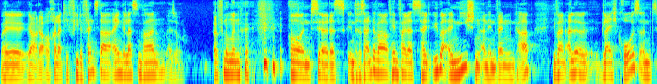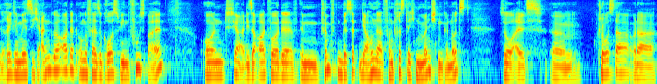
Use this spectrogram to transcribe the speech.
weil ja da auch relativ viele Fenster eingelassen waren, also Öffnungen. und äh, das Interessante war auf jeden Fall, dass es halt überall Nischen an den Wänden gab. Die waren alle gleich groß und regelmäßig angeordnet, ungefähr so groß wie ein Fußball. Und ja, dieser Ort wurde im 5. bis 7. Jahrhundert von christlichen Mönchen genutzt, so als ähm, Kloster oder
